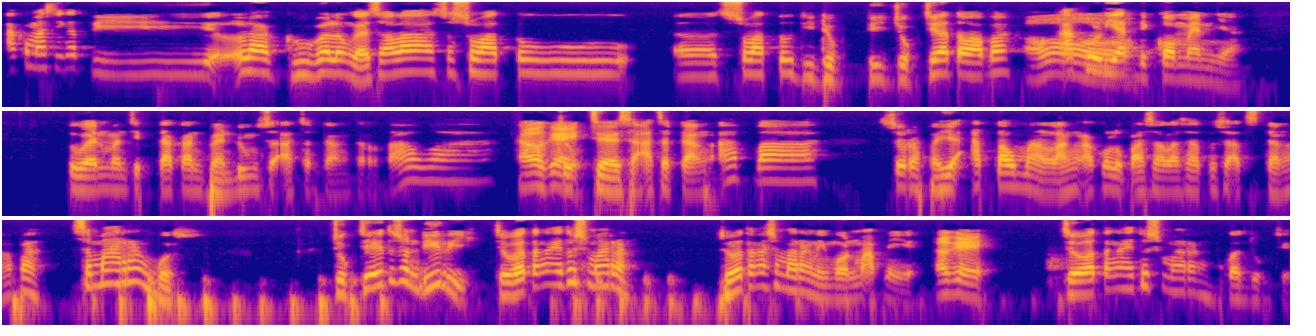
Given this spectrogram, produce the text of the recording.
aku masih ingat di lagu kalau nggak salah sesuatu eh, sesuatu di di Jogja atau apa oh Aku lihat di komennya. Tuhan menciptakan Bandung saat sedang tertawa, oke Jogja saat sedang apa, Surabaya atau Malang, aku lupa salah satu saat sedang apa. Semarang, Bos. Jogja itu sendiri, Jawa Tengah itu Semarang. Jawa Tengah Semarang nih, mohon maaf nih ya. oke Jawa Tengah itu Semarang, bukan Jogja.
